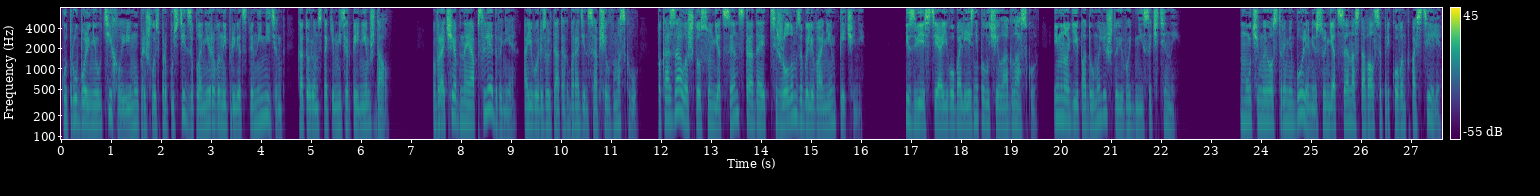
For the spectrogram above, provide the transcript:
К утру боль не утихла, и ему пришлось пропустить запланированный приветственный митинг, который он с таким нетерпением ждал. Врачебное обследование, о его результатах Бородин сообщил в Москву, показало, что Сунь Яцен страдает тяжелым заболеванием печени. Известие о его болезни получило огласку — и многие подумали, что его дни сочтены. Мучимый острыми болями, Сунь Яцен оставался прикован к постели,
